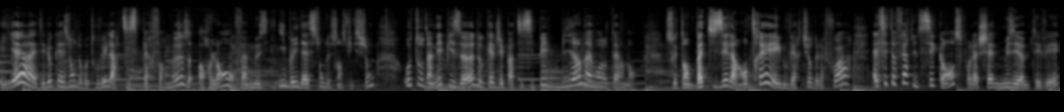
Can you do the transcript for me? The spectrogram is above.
Et hier a été l'occasion de retrouver l'artiste performeuse Orlan aux fameuses hybridations de science-fiction autour d'un épisode auquel j'ai participé bien involontairement. Souhaitant baptiser la rentrée et l'ouverture de la foire, elle s'est offerte une séquence pour la chaîne Muséum TV,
